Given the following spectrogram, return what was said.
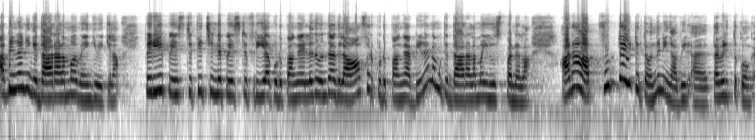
அப்படின்னா நீங்கள் தாராளமாக வாங்கி வைக்கலாம். பெரிய பேஸ்ட்டுக்கு சின்ன பேஸ்ட்டு ஃப்ரீயாக கொடுப்பாங்க அல்லது வந்து அதில் ஆஃபர் கொடுப்பாங்க அப்படின்னா நமக்கு தாராளமாக யூஸ் பண்ணலாம். ஆனால் ஃபுட் ஐட்டத்தை வந்து நீங்கள் அவி தவிர்த்துக்கோங்க.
